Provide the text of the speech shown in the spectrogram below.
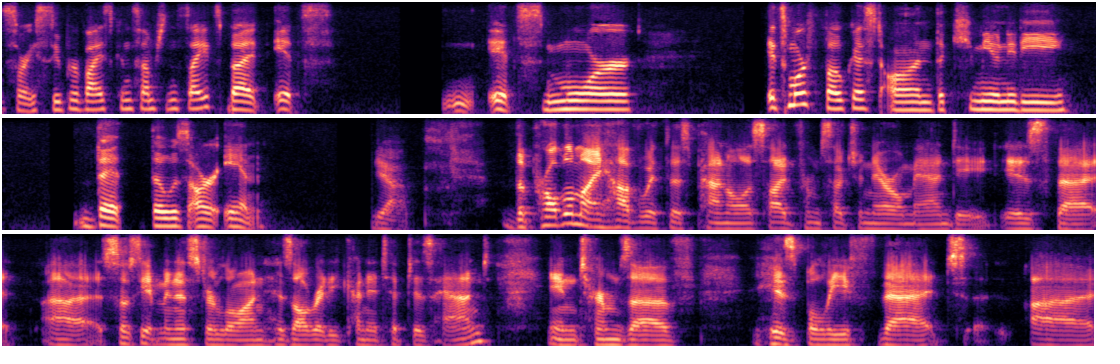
sorry supervised consumption sites but it's it's more it's more focused on the community that those are in. Yeah. The problem I have with this panel, aside from such a narrow mandate, is that uh, Associate Minister Luan has already kind of tipped his hand in terms of his belief that uh,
